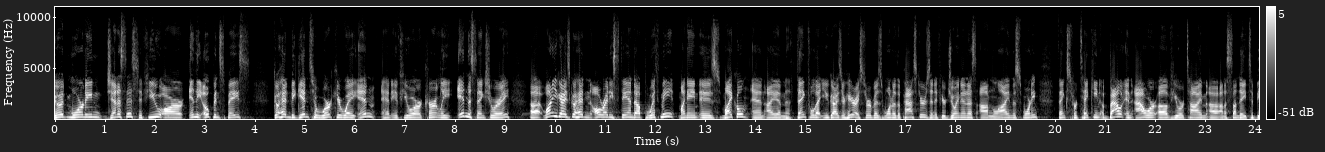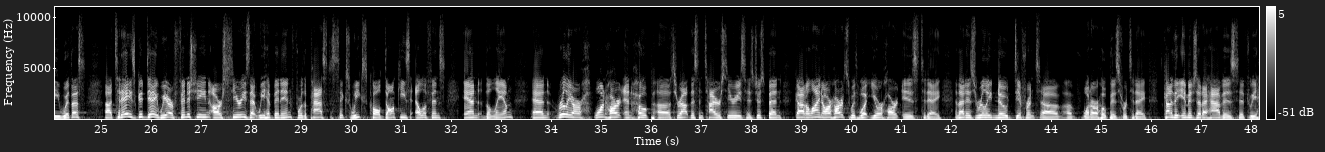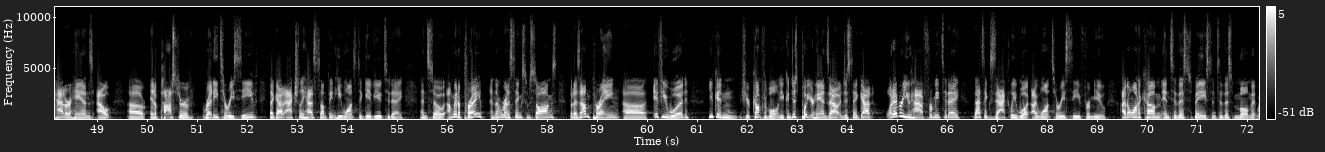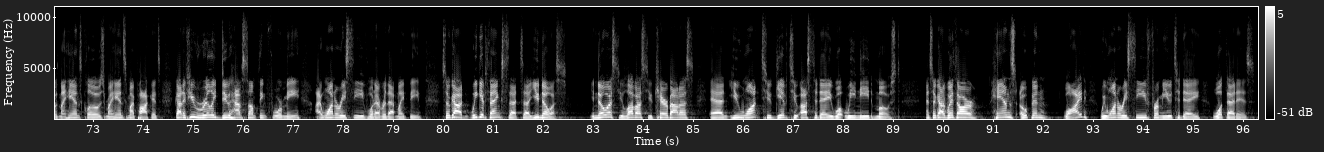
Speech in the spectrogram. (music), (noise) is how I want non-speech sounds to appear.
Good morning, Genesis. If you are in the open space, go ahead and begin to work your way in. And if you are currently in the sanctuary, uh, why don't you guys go ahead and already stand up with me? My name is Michael, and I am thankful that you guys are here. I serve as one of the pastors, and if you're joining us online this morning, thanks for taking about an hour of your time uh, on a Sunday to be with us. Uh, today is good day. We are finishing our series that we have been in for the past six weeks called Donkeys, Elephants, and the Lamb. And really, our one heart and hope uh, throughout this entire series has just been God, align our hearts with what your heart is today. And that is really no different uh, of what our hope is for today. It's kind of the image that I have is if we had our hands out uh, in a posture of ready to receive, that God actually has something He wants to give you today. And so I'm going to pray, and then we're going to sing some songs. But as I'm praying, uh, if you would, you can, if you're comfortable, you can just put your hands out and just say, God, whatever you have for me today, that's exactly what I want to receive from you. I don't want to come into this space, into this moment with my hands closed or my hands in my pockets. God, if you really do have something for me, I want to receive whatever that might be. So, God, we give thanks that uh, you know us. You know us, you love us, you care about us, and you want to give to us today what we need most. And so, God, with our hands open wide, we want to receive from you today what that is.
